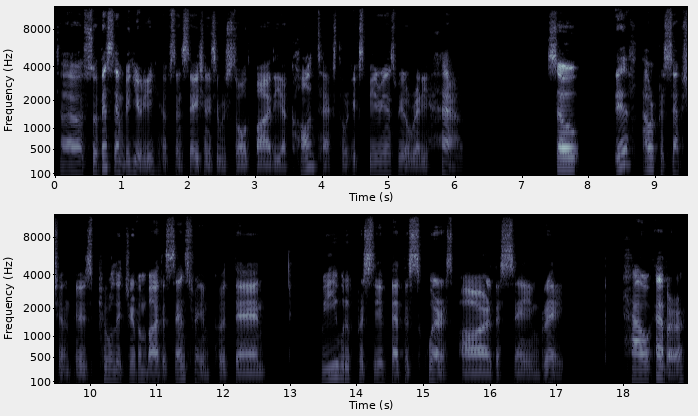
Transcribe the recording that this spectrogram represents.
So, so this ambiguity of sensation is a result by the uh, context or experience we already have. So if our perception is purely driven by the sensory input, then we would have perceived that the squares are the same gray. However,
